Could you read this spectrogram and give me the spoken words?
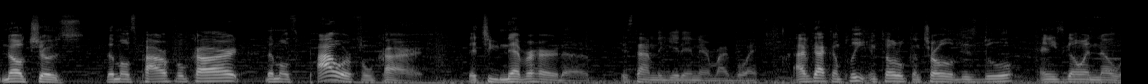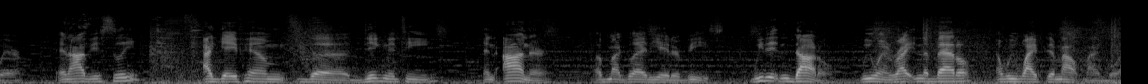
Noxious, the most powerful card, the most powerful card that you never heard of. It's time to get in there, my boy. I've got complete and total control of this duel, and he's going nowhere. And obviously, I gave him the dignity and honor of my Gladiator Beast. We didn't dawdle. We went right in the battle and we wiped them out, my boy.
